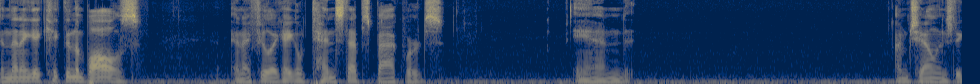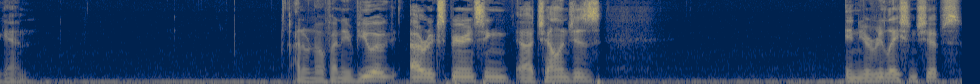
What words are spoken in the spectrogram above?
and then I get kicked in the balls and I feel like I go 10 steps backwards and I'm challenged again. I don't know if any of you are experiencing uh, challenges in your relationships.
